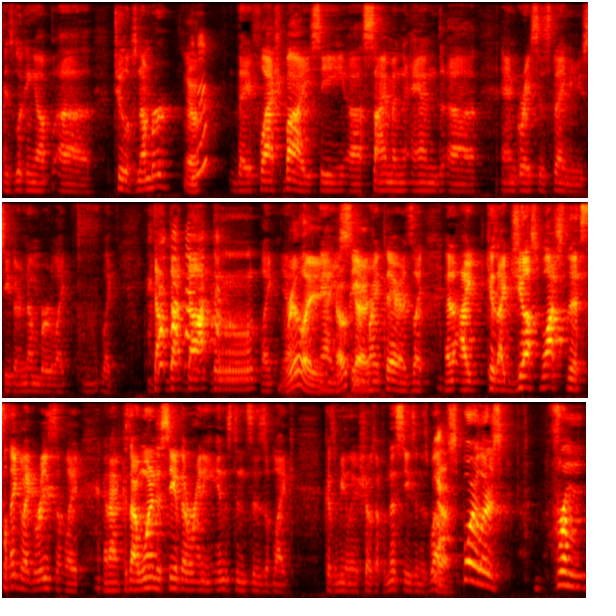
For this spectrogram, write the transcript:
is looking up uh, Tulip's number, Yeah. Mm-hmm. they flash by. You see uh, Simon and uh, and Grace's thing, and you see their number like like dot dot dot like yeah. Really? yeah you see him right there. It's like and I because I just watched this like like recently, and I because I wanted to see if there were any instances of like because Amelia shows up in this season as well. Yeah. Spoilers from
